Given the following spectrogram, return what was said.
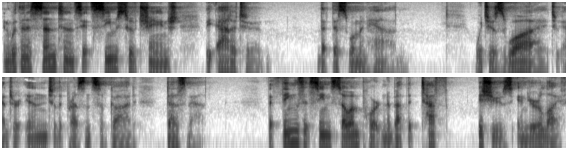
And within a sentence, it seems to have changed the attitude that this woman had which is why to enter into the presence of God does that. The things that seem so important about the tough issues in your life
